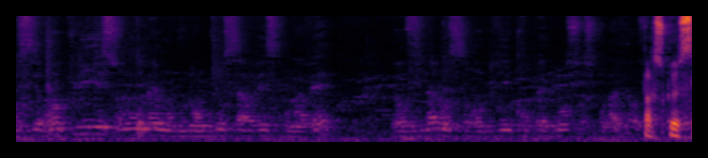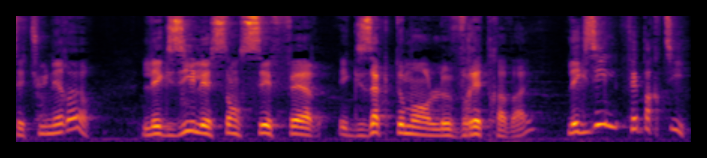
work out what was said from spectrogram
On s'est replié sur nous-mêmes en voulant conserver ce qu'on avait, et au final, on s'est replié complètement sur ce qu'on avait. Parce que c'est une erreur. L'exil est censé faire exactement le vrai travail. L'exil fait partie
